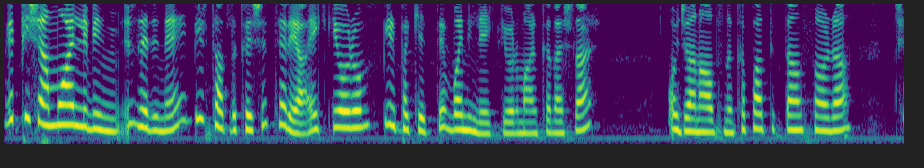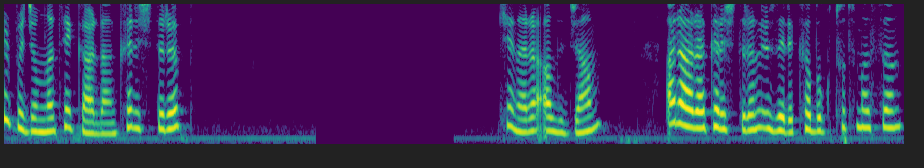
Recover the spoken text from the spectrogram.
Ve pişen muhallebimin üzerine bir tatlı kaşığı tereyağı ekliyorum. Bir pakette vanilya ekliyorum arkadaşlar. Ocağın altını kapattıktan sonra çırpıcımla tekrardan karıştırıp kenara alacağım. Ara ara karıştırın üzeri kabuk tutmasın.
